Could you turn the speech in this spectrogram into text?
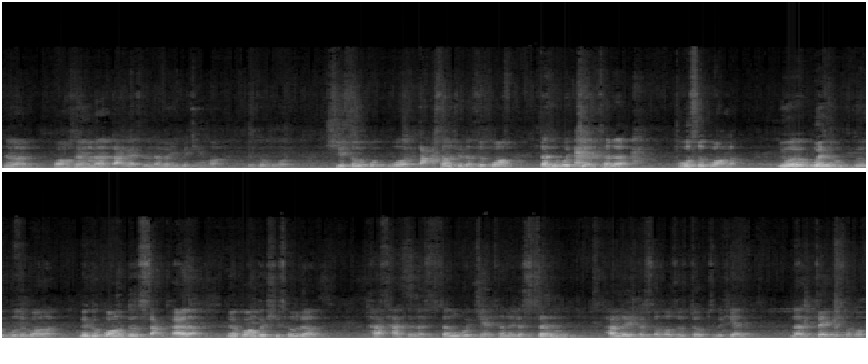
那么光生呢，大概是那么一个情况，就是我吸收我我打上去的是光，但是我检测的不是光了，因为为什么不不是光啊？那个光都散开了，那个光被吸收掉了，它产生的声，我检测那个声，它那个时候是走直线的，那这个时候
